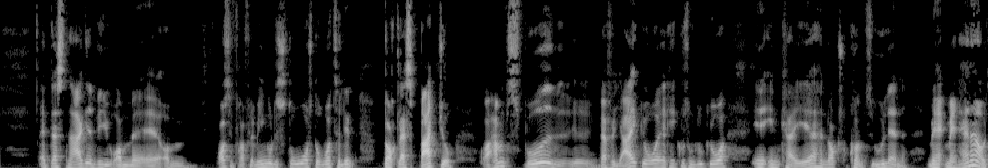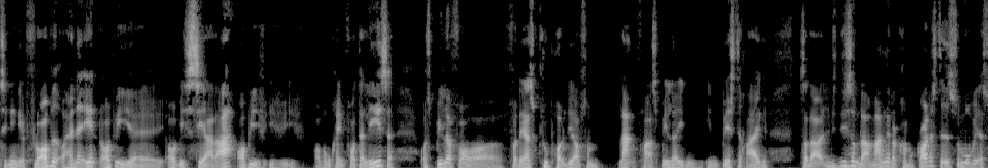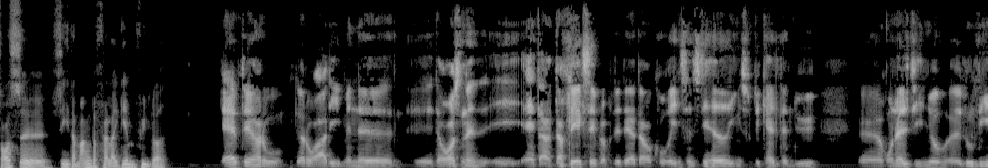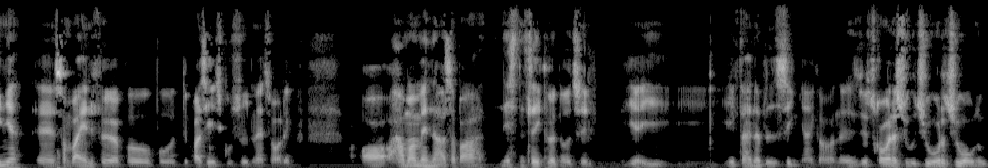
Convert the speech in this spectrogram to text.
at der snakkede vi jo om, øh, om også fra Flamingo, det store, store talent, Douglas Baggio, og ham spåede, øh, i hvert fald jeg gjorde, jeg kan ikke huske, om du gjorde, en, en karriere, han nok skulle komme til udlandet. Men, men han har jo til gengæld floppet, og han er endt op i, øh, op i Ceará, op, i, i, op omkring Fortaleza, og spiller for, for deres klubhold deroppe, som langt fra spiller i den, i den bedste række. Så der, ligesom der er mange, der kommer godt afsted, så må vi altså også øh, se, at der er mange, der falder igennem filteret. Ja, det har du, det har du ret i, men øh, øh der er også en, øh, ja, der, der er flere eksempler på det der. Der var Corinthians, de havde en, som de kaldte den nye øh, Ronaldinho øh, Lulinha, øh, som var anfører på, på det brasilianske U17-landshold. Og ham har man altså bare næsten slet ikke hørt noget til her i, i efter han er blevet senior. Ikke? Og, jeg tror, han er 27-28 år nu.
